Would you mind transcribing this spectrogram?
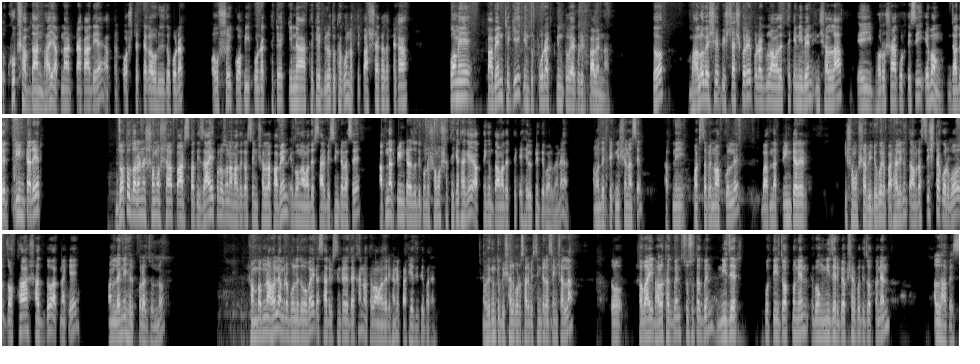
তো খুব সাবধান ভাই, আপনার টাকা দিয়ে, আপনার কষ্টের টাকা অর্জিত প্রোডাক্ট অবশ্যই কপি প্রোডাক্ট থেকে কিনা থেকে বিরত থাকুন। আপনি পাঁচশো এক হাজার টাকা কমে পাবেন ঠিকই, কিন্তু প্রোডাক্ট কিন্তু অ্যাকুরেট পাবেন না। তো ভালোবেসে বিশ্বাস করে প্রোডাক্টগুলো আমাদের থেকে নেবেন, ইনশাল্লাহ। এই ভরসা করতেছি এবং যাদের প্রিন্টারের যত ধরনের সমস্যা পার্টস পাতি যাই প্রয়োজন আমাদের কাছে ইনশাল্লাহ পাবেন এবং আমাদের সার্ভিস সেন্টার আছে। আপনার প্রিন্টারে যদি কোনো সমস্যা থেকে থাকে, আপনি কিন্তু আমাদের থেকে হেল্প নিতে পারবেন হ্যাঁ? আমাদের টেকনিশিয়ান আছে, আপনি হোয়াটসঅ্যাপে নক করলে বা আপনার প্রিন্টারের কি সমস্যা ভিডিও করে পাঠালে কিন্তু আমরা চেষ্টা করব যথাসাধ্য আপনাকে অনলাইনে হেল্প করার জন্য। সম্ভব না হলে আমরা বলে দেবো, ভাই, এটা সার্ভিস সেন্টারে দেখান অথবা আমাদের এখানে পাঠিয়ে দিতে পারেন। আমাদের কিন্তু বিশাল বড় সার্ভিস সেন্টার আছে ইনশাল্লাহ। তো সবাই ভালো থাকবেন, সুস্থ থাকবেন, নিজের প্রতি যত্ন নেন এবং নিজের ব্যবসার প্রতি যত্ন নেন। আল্লাহ হাফেজ।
